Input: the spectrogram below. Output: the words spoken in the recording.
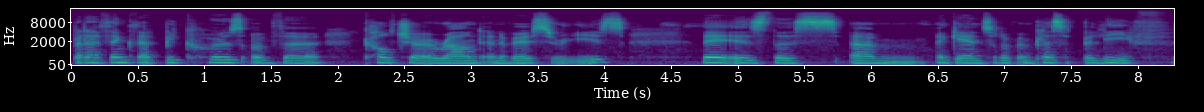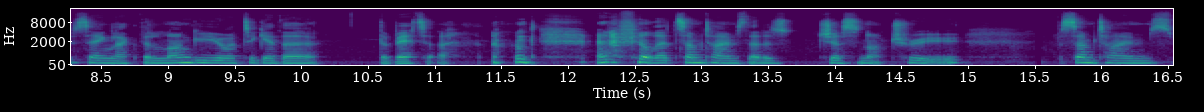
but I think that because of the culture around anniversaries, there is this, um, again, sort of implicit belief saying, like, the longer you are together, the better. and, and I feel that sometimes that is just not true. Sometimes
